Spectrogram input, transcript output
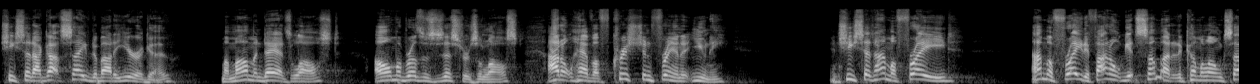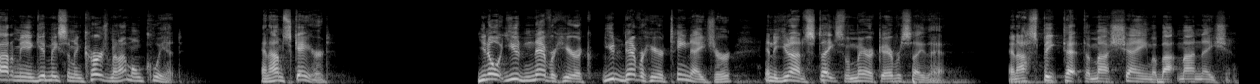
She said, I got saved about a year ago. My mom and dad's lost. All my brothers and sisters are lost. I don't have a Christian friend at uni. And she said, I'm afraid I'm afraid if I don't get somebody to come alongside of me and give me some encouragement, I'm going to quit. And I'm scared. You know what? You'd never hear a, you'd never hear a teenager in the United States of America ever say that. And I speak that to my shame about my nation.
